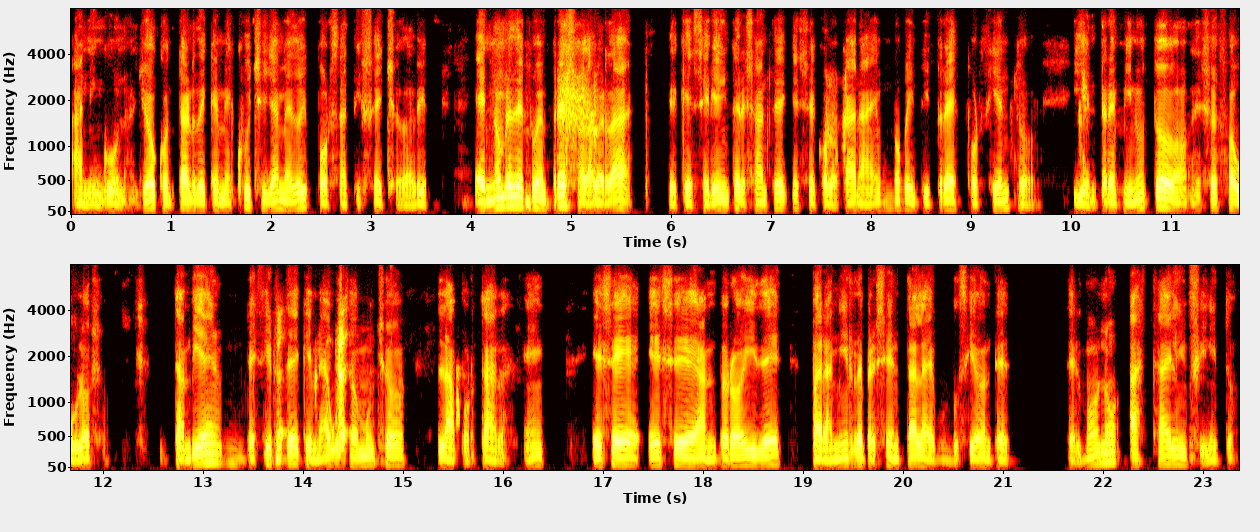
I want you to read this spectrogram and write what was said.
a ninguna. Yo contar de que me escuche ya me doy por satisfecho, David. En nombre de tu empresa, la verdad, que sería interesante que se colocara en un 93% y en tres minutos, eso es fabuloso. También decirte que me ha gustado mucho la portada. ¿eh? Ese, ese androide para mí representa la evolución de, del mono hasta el infinito.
